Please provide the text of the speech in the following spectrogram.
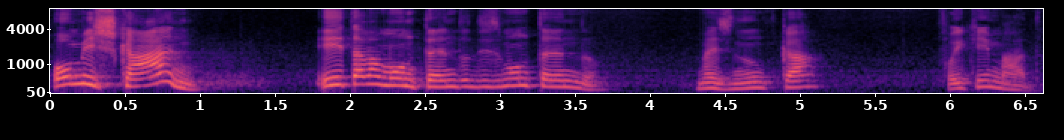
o Mishkan, ele estava montando, desmontando, mas nunca foi queimado,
